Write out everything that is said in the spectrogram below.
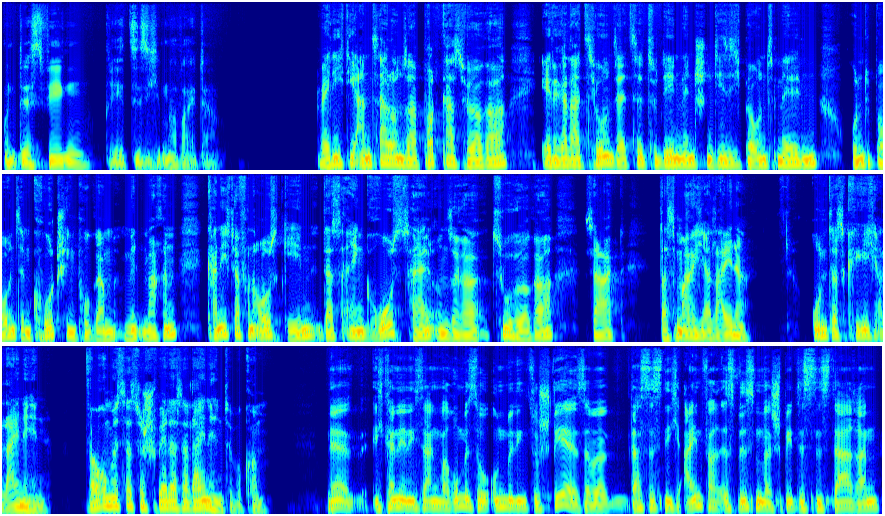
Und deswegen dreht sie sich immer weiter. Wenn ich die Anzahl unserer Podcast-Hörer in Relation setze zu den Menschen, die sich bei uns melden und bei uns im Coaching-Programm mitmachen, kann ich davon ausgehen, dass ein Großteil unserer Zuhörer sagt, das mache ich alleine und das kriege ich alleine hin. Warum ist das so schwer, das alleine hinzubekommen? Ja, ich kann dir nicht sagen, warum es so unbedingt so schwer ist, aber dass es nicht einfach ist, wissen wir spätestens daran,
